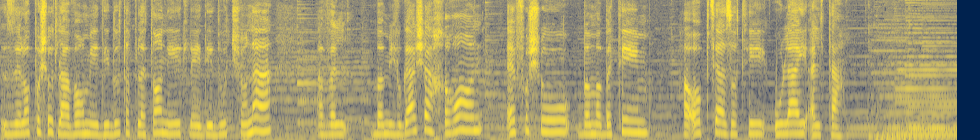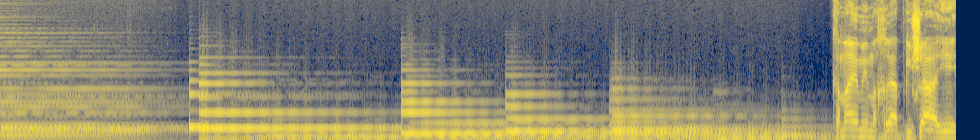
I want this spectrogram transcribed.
זה לא פשוט לעבור מידידות אפלטונית לידידות שונה, אבל במפגש האחרון, איפשהו במבטים, האופציה הזאת אולי עלתה. כמה ימים אחרי הפגישה ההיא,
